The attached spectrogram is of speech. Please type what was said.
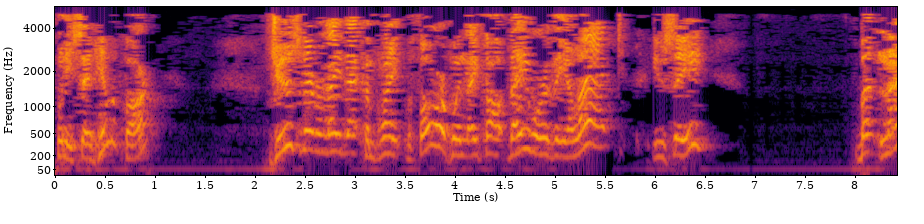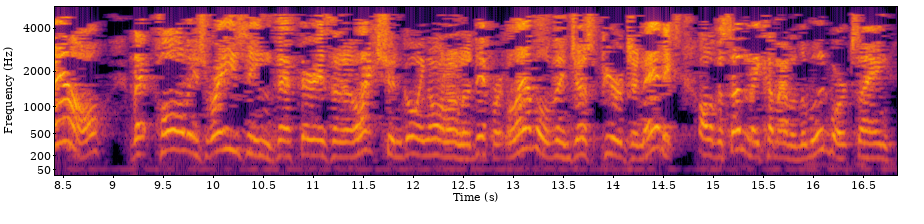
when He set him apart. Jews never made that complaint before when they thought they were the elect, you see. But now that Paul is raising that there is an election going on on a different level than just pure genetics, all of a sudden they come out of the woodwork saying,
